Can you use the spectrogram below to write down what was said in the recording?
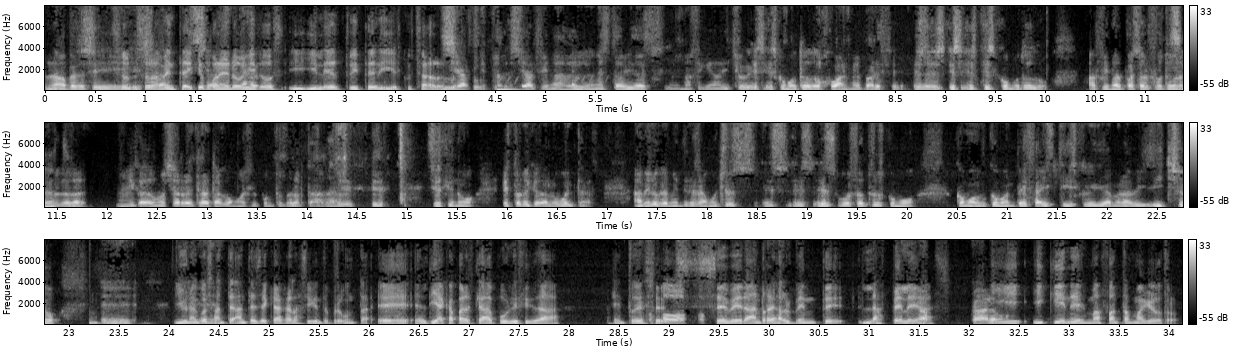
No, pero si... Sol- si solamente al- hay que si poner final- oídos y, y leer Twitter y escuchar los Si al, final, si al final en esta vida es, no sé quién ha dicho, es, es como todo, Juan, me parece. Es, es, que es, es que es como todo. Al final pasa el fotógrafo y cada, y cada uno se retrata como es el punto de pelota. Es que- Si es que no, esto no hay que darle vueltas. A mí lo que me interesa mucho es, es, es, es vosotros cómo, cómo, cómo empezáis, que hoy ya me lo habéis dicho. Eh, Y una eh, cosa, antes, antes de que haga la siguiente pregunta, eh, el día que aparezca la publicidad, entonces se- Oh. se, verán realmente las peleas Claro. y, y quién es más fantasma que otro.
